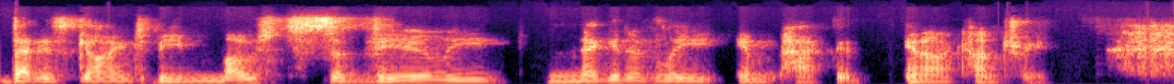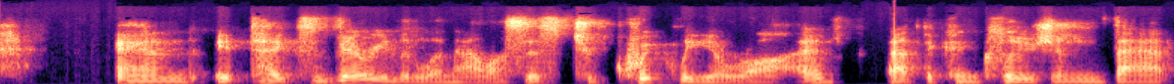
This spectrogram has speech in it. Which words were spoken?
that is going to be most severely negatively impacted in our country? And it takes very little analysis to quickly arrive at the conclusion that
